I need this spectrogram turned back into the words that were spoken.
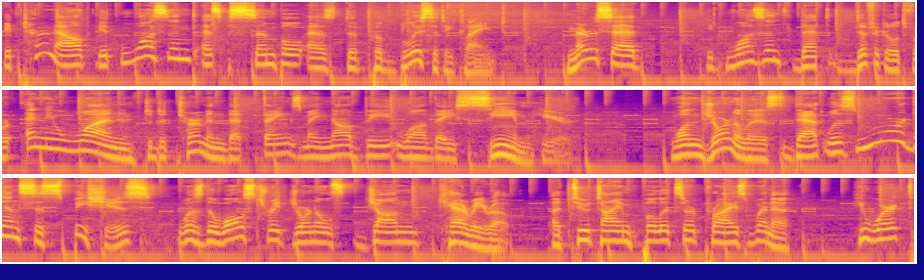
It turned out it wasn't as simple as the publicity claimed. Maris said it wasn't that difficult for anyone to determine that things may not be what they seem here. One journalist that was more than suspicious was the Wall Street Journal's John Carreyrou, a two time Pulitzer Prize winner. He worked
